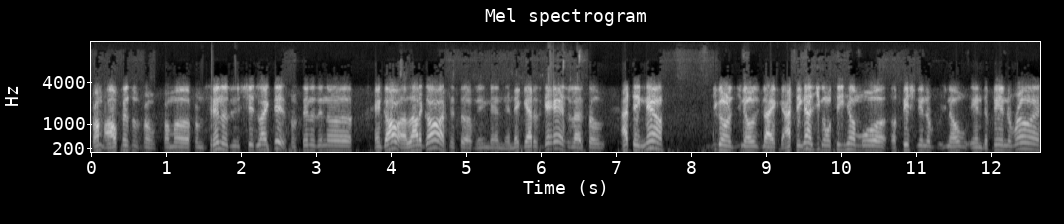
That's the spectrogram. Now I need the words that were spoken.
from offensive from from uh from centers and shit like this, from centers and uh and guard a lot of guards and stuff, and and, and they got us gas a lot. So I think now you're gonna you know like I think now you're gonna see him more efficient in the you know in defending the run,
